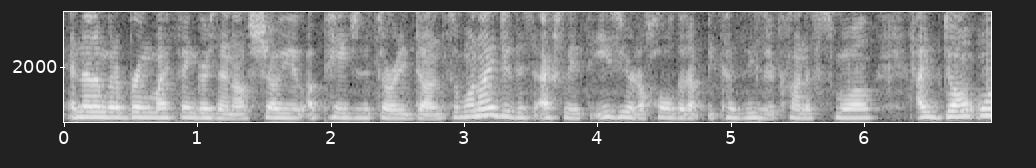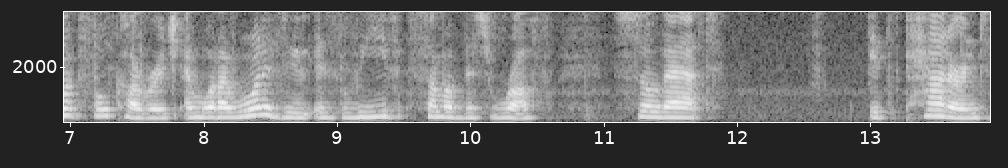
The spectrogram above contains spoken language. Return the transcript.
and then I'm going to bring my fingers in. I'll show you a page that's already done. So when I do this, actually, it's easier to hold it up because these are kind of small. I don't want full coverage, and what I want to do is leave some of this rough so that it's patterned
